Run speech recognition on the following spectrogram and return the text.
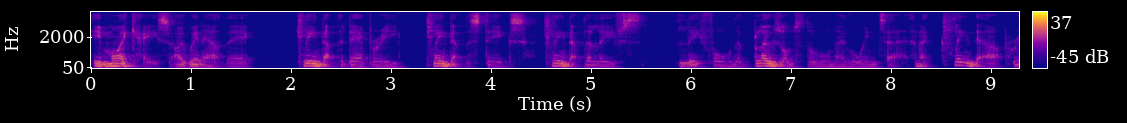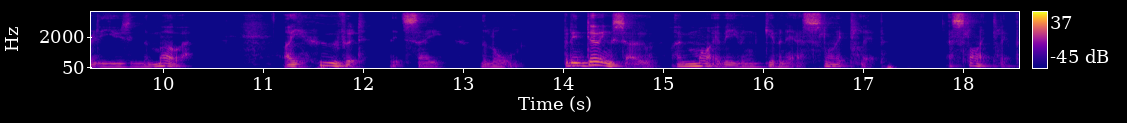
In my case, I went out there, cleaned up the debris, cleaned up the sticks, cleaned up the leaves, leaf fall that blows onto the lawn over winter, and I cleaned it up really using the mower. I hoovered, let's say, the lawn. But in doing so, I might have even given it a slight clip. A slight clip.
